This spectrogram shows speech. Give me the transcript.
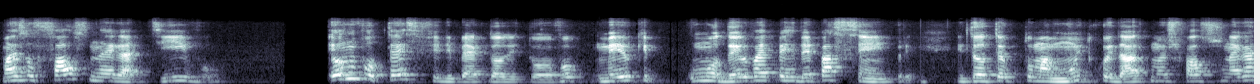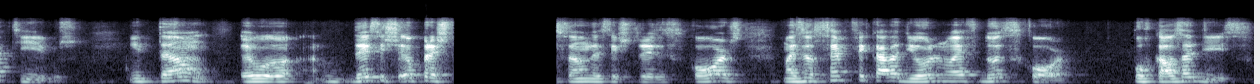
Mas o falso negativo, eu não vou ter esse feedback do auditor, eu vou meio que o modelo vai perder para sempre. Então, eu tenho que tomar muito cuidado com meus falsos negativos. Então, eu, desses, eu prestei atenção nesses três scores, mas eu sempre ficava de olho no F2 score, por causa disso.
